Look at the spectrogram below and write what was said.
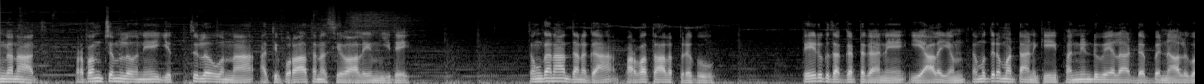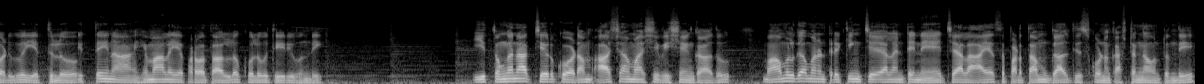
తుంగనాథ్ ప్రపంచంలోనే ఎత్తులో ఉన్న అతి పురాతన శివాలయం ఇదే. తుంగనాథ్ అనగా పర్వతాల ప్రభు. పేరుకు తగ్గట్టుగానే ఈ ఆలయం సముద్ర మట్టానికి పన్నెండు వేల డెబ్బై నాలుగు అడుగుల ఎత్తులో ఎత్తైన హిమాలయ పర్వతాల్లో కొలువు తీరి ఉంది. ఈ తుంగనాథ్ చేరుకోవడం ఆషామాషి విషయం కాదు. మామూలుగా మనం ట్రెక్కింగ్ చేయాలంటేనే చాలా ఆయాసపడతాం గాలి తీసుకోవడం కష్టంగా ఉంటుంది.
